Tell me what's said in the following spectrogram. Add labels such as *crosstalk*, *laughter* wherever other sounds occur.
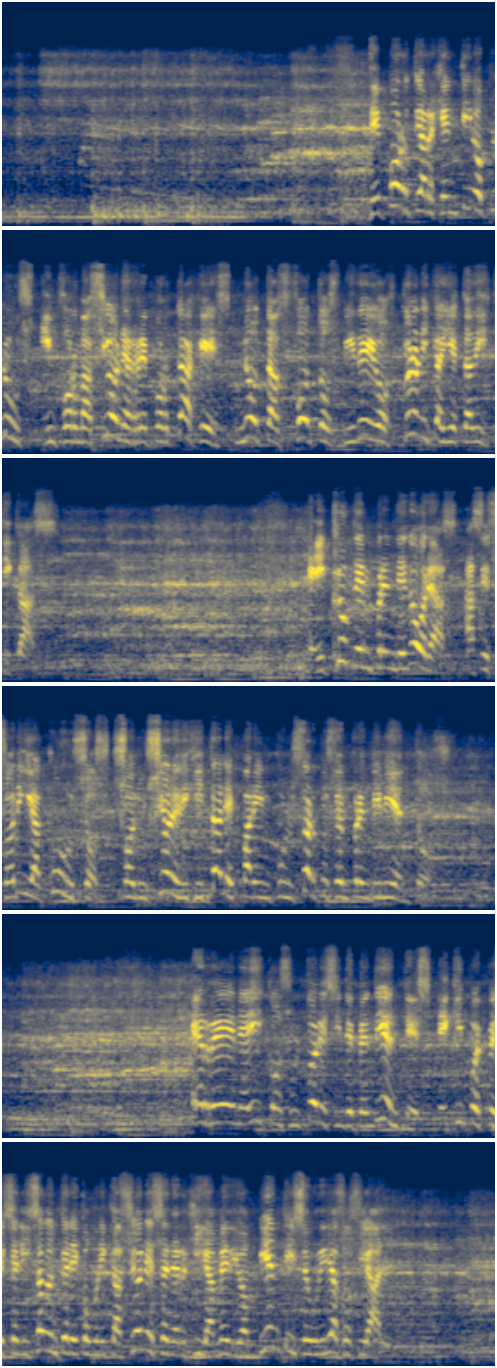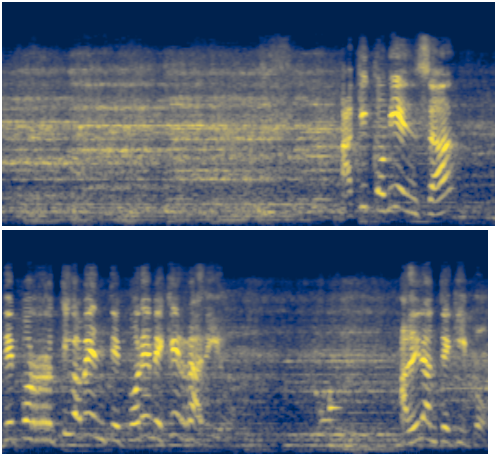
Deporte Argentino Plus, informaciones, reportajes, notas, fotos, videos, crónicas y estadísticas. El Club de Emprendedoras, asesoría, cursos, soluciones digitales para impulsar tus emprendimientos. RNI Consultores Independientes, equipo especializado en telecomunicaciones, energía, medio ambiente y seguridad social. Aquí comienza Deportivamente por MG Radio. Adelante equipo.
